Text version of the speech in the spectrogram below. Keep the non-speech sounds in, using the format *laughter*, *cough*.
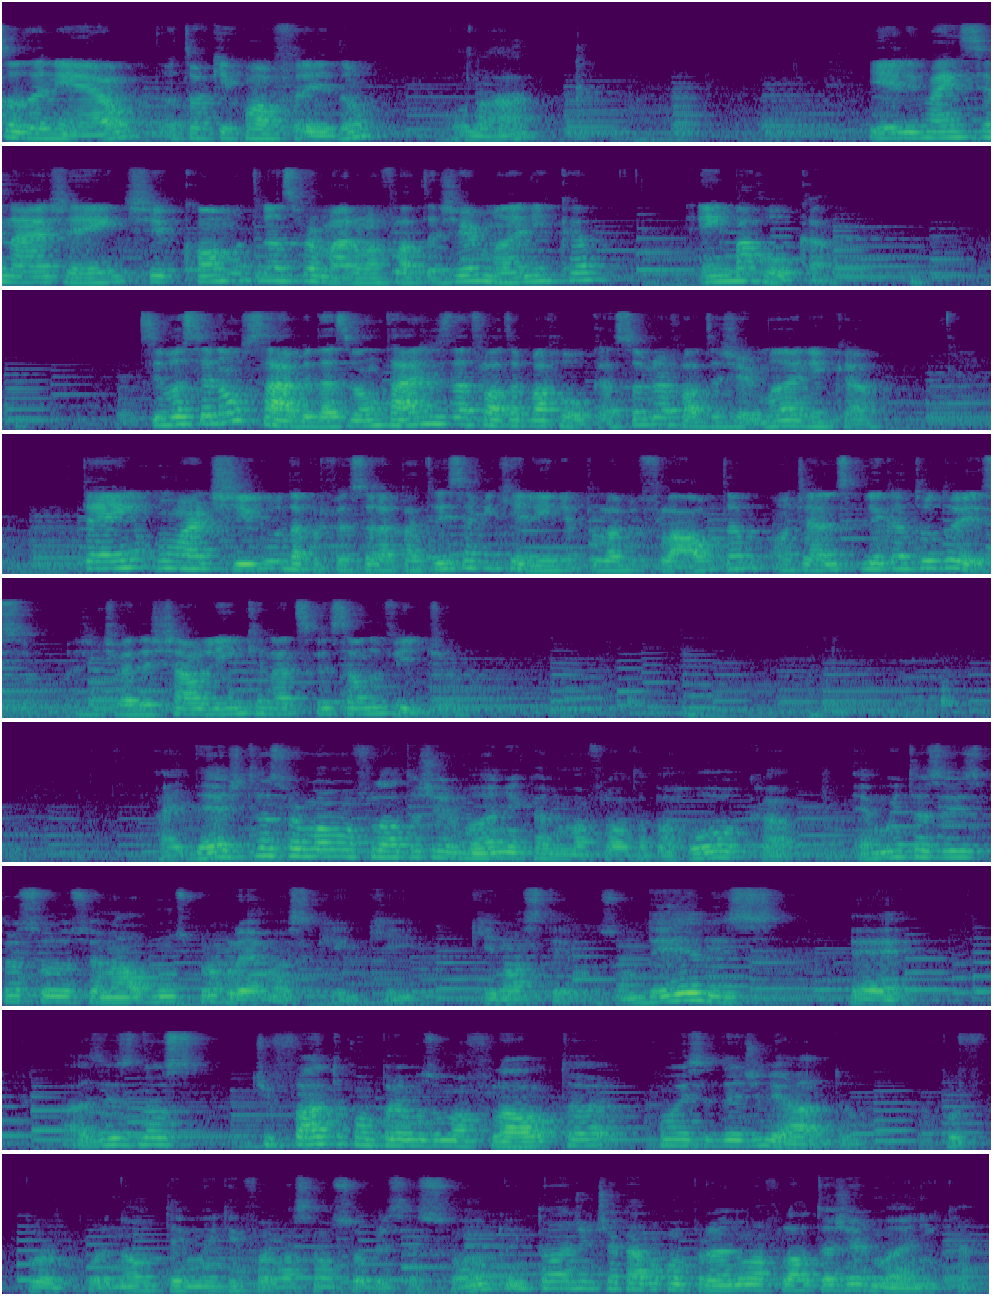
sou o Daniel, eu tô aqui com o Alfredo. Olá. E ele vai ensinar a gente como transformar uma flauta germânica em barroca. Se você não sabe das vantagens da flauta barroca sobre a flauta germânica, tem um artigo da professora Patrícia Michelini pro Lab Flauta, onde ela explica tudo isso. A gente vai deixar o link na descrição do vídeo. A ideia de transformar uma flauta germânica numa flauta barroca é muitas vezes para solucionar alguns problemas que, que, que nós temos. Um deles é, às vezes nós de fato compramos uma flauta com esse dedilhado, por, por, por não ter muita informação sobre esse assunto, então a gente acaba comprando uma flauta germânica.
